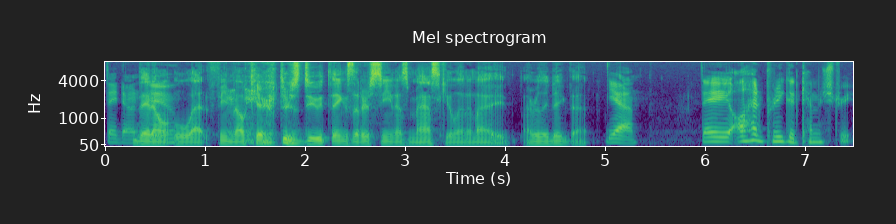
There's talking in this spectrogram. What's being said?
They don't. they do. don't let female characters do things that are seen as masculine, and I I really dig that. Yeah, they all had pretty good chemistry,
